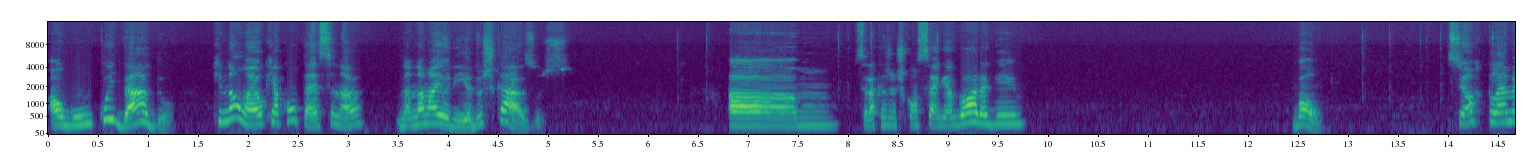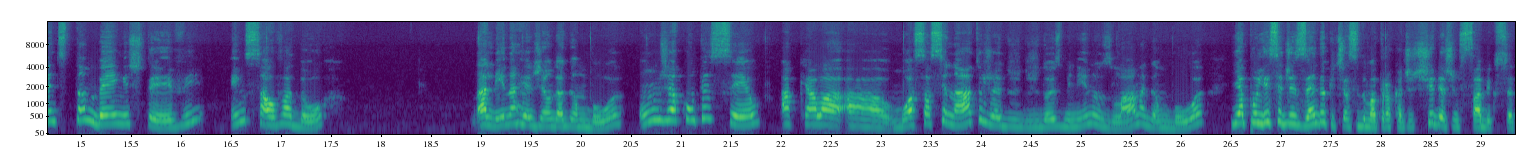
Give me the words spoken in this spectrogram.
algum cuidado, que não é o que acontece na, na, na maioria dos casos. Um, será que a gente consegue agora, Gui? Bom, o senhor Clement também esteve em Salvador, ali na região da Gamboa, onde aconteceu aquela a, o assassinato de, dois meninos lá na Gamboa, e a polícia dizendo que tinha sido uma troca de tiro, e a gente sabe que isso é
